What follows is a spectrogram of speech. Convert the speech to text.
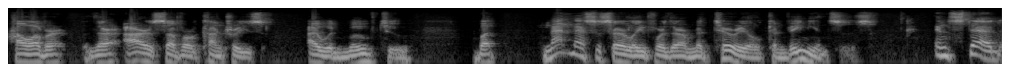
However, there are several countries I would move to, but not necessarily for their material conveniences. Instead,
